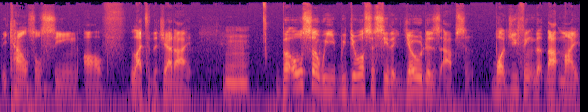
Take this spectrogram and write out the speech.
the council scene of Light of the Jedi. Mm-hmm. But also we, we do also see that Yoda's absent. What do you think that that might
